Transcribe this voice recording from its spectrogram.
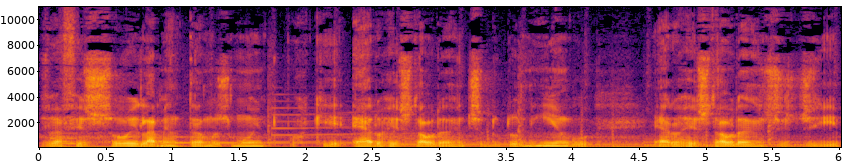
já fechou e lamentamos muito, porque era o restaurante do domingo, era o restaurante de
